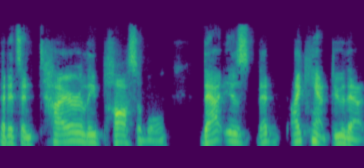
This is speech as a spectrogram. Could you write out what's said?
that it's entirely possible. That is that I can't do that.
